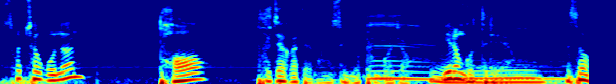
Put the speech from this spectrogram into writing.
서초구는 더 부자가 될 가능성이 높은 거죠. 음. 이런 것들이에요. 음. 그래서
